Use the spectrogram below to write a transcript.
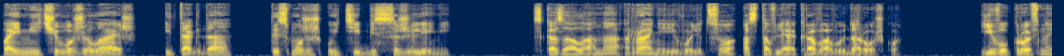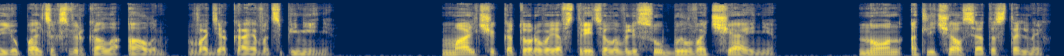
пойми, чего желаешь, и тогда ты сможешь уйти без сожалений», — сказала она, раня его лицо, оставляя кровавую дорожку. Его кровь на ее пальцах сверкала алым, вводя Кая в оцепенение. Мальчик, которого я встретила в лесу, был в отчаянии, но он отличался от остальных.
